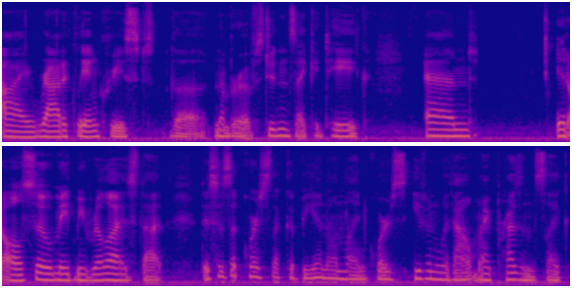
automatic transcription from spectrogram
I radically increased the number of students I could take. And it also made me realize that this is a course that could be an online course even without my presence. Like,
